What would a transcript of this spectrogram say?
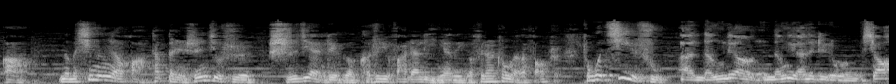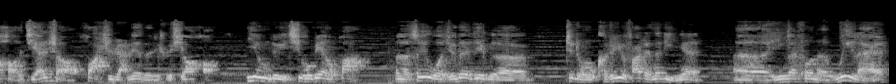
啊，那么新能源化，它本身就是实践这个可持续发展理念的一个非常重要的方式。通过技术啊，能量、能源的这种消耗，减少化石燃料的这个消耗，应对气候变化。呃，所以我觉得这个这种可持续发展的理念，呃，应该说呢，未来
